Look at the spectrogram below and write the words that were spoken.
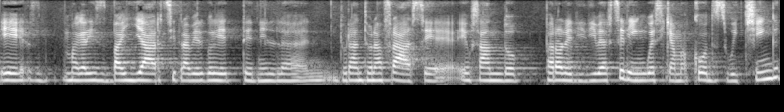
e magari sbagliarsi, tra virgolette, nel, durante una frase e usando parole di diverse lingue si chiama code switching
